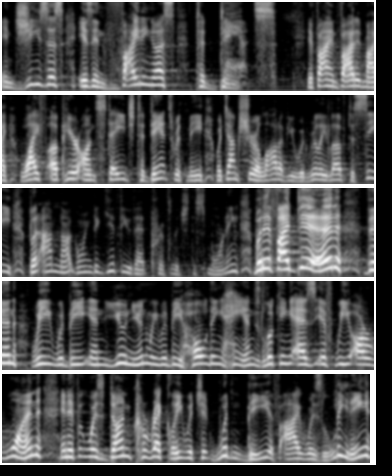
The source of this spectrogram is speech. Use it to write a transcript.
and Jesus is inviting us to dance. If I invited my wife up here on stage to dance with me, which I'm sure a lot of you would really love to see, but I'm not going to give you that privilege this morning. But if I did, then we would be in union. We would be holding hands, looking as if we are one. And if it was done correctly, which it wouldn't be if I was leading,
